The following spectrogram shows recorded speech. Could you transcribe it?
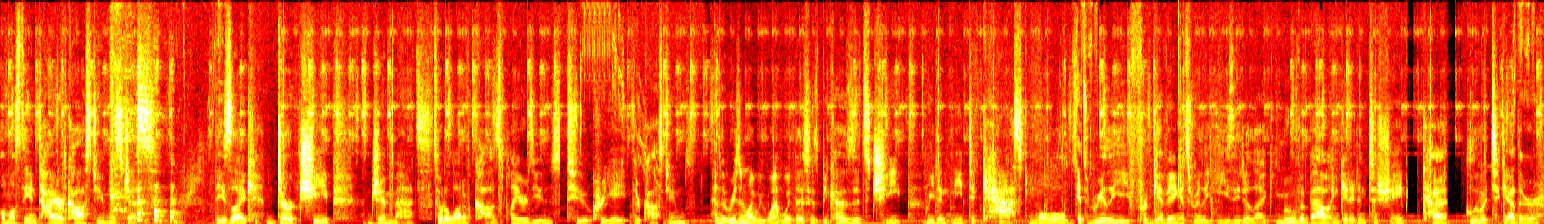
Almost the entire costume is just these like dirt cheap gym mats. It's what a lot of cosplayers use to create their costumes. And the reason why we went with this is because it's cheap. We didn't need to cast molds. It's really forgiving. It's really easy to like move about and get it into shape, cut, glue it together.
